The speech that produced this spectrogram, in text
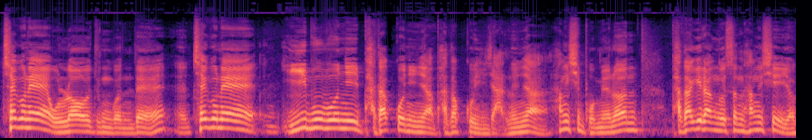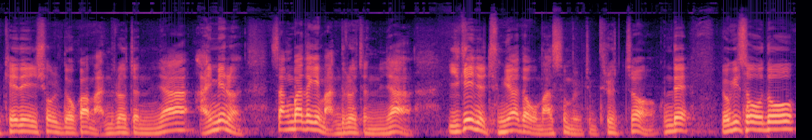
최근에 올라와 준 건데 최근에 이 부분이 바닥권이냐 바닥권이지 않느냐 항시 보면은 바닥이란 것은 항시 역해된 숄더가 만들어졌느냐 아니면은 쌍바닥이 만들어졌느냐 이게 이제 중요하다고 말씀을 좀 드렸죠. 근데 여기서도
